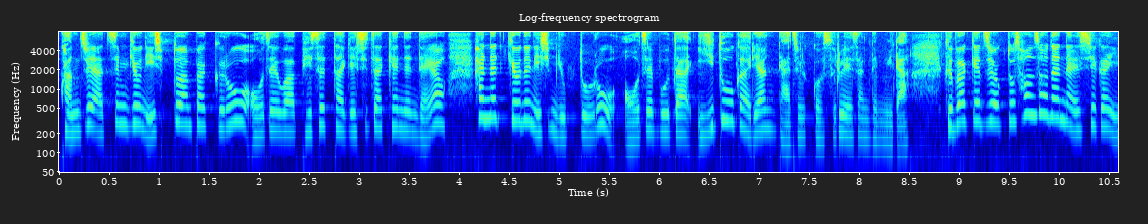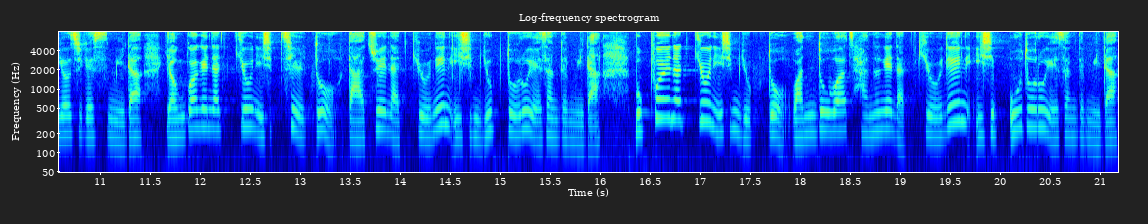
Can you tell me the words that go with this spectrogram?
광주의 아침 기온 20도 안팎으로 어제와 비슷하게 시작했는데요. 한낮 기온은 26도로 어제보다 2도가량 낮을 것으로 예상됩니다. 그 밖의 지역도 선선한 날씨가 이어지겠습니다. 영광의 낮 기온 27도, 나주의 낮 기온은 26도로 예상됩니다. 목포의 낮 기온 26도, 완도와 장흥의 낮 기온은 25도로 예상됩니다.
